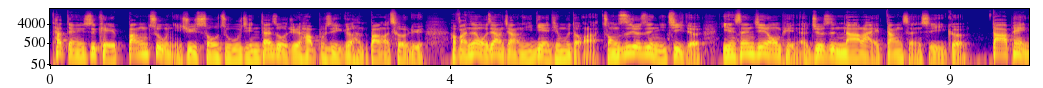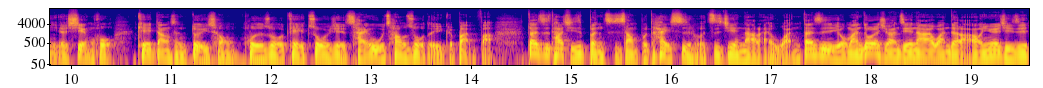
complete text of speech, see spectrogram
它等于是可以帮助你去收租金，但是我觉得它不是一个很棒的策略。啊，反正我这样讲你一定也听不懂了。总之就是你记得，衍生金融品呢，就是拿来当成是一个。搭配你的现货，可以当成对冲，或者说可以做一些财务操作的一个办法。但是它其实本质上不太适合直接拿来玩。但是有蛮多人喜欢直接拿来玩的啦，因为其实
